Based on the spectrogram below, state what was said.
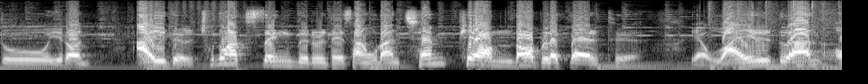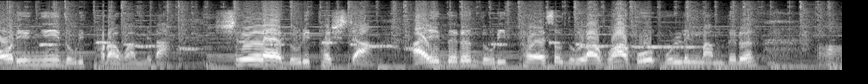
또 이런 아이들 초등학생들을 대상으로 한 챔피언 더 블랙벨트 예, 와일드한 어린이 놀이터라고 합니다. 실내 놀이터 시장. 아이들은 놀이터에서 놀라고 하고 malling mom들은 어,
